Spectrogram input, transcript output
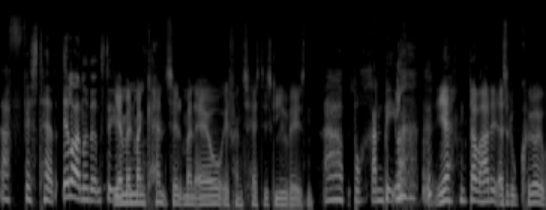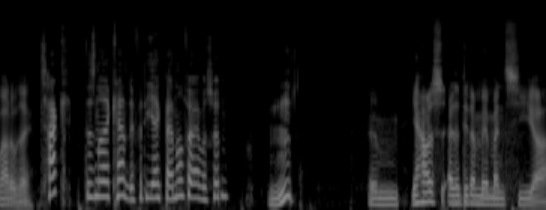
Ah, festhat. Eller andet den stil. Jamen, man kan selv. Man er jo et fantastisk lille væsen. Ah, brandbil. Ja, der var det. Altså, du kører jo bare derudad. tak. Det er sådan noget, jeg kan det, fordi jeg ikke bandede, før jeg var 17. Mm. Øhm, jeg har også, altså det der med, at man siger,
